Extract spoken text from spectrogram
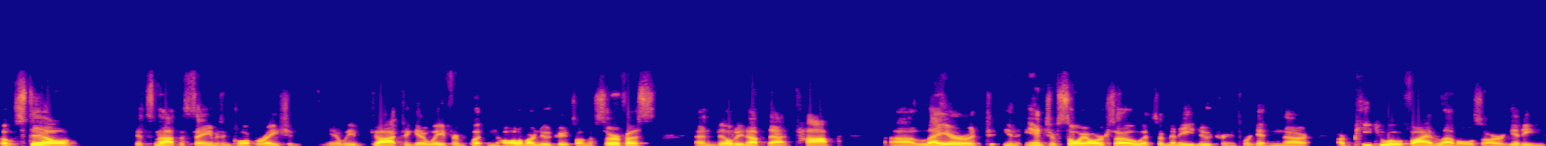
but still, it's not the same as incorporation. You know, we've got to get away from putting all of our nutrients on the surface and building up that top uh, layer, an inch of soil or so with so many nutrients. We're getting our, our P2O5 levels are getting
